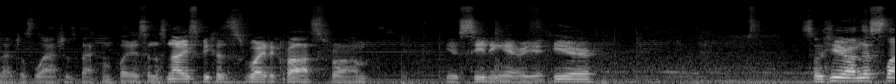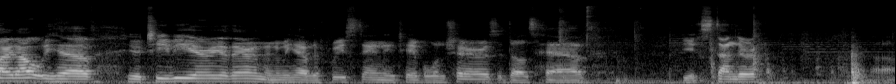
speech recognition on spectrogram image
That just latches back in place. And it's nice because it's right across from your seating area here. So here on this slide out we have your TV area there and then we have the freestanding table and chairs. It does have the extender uh,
